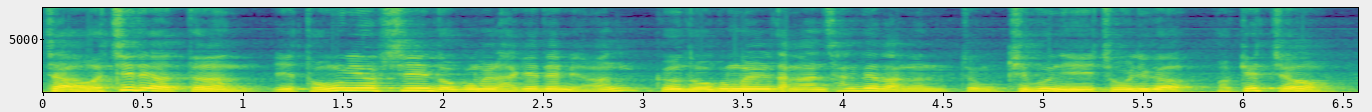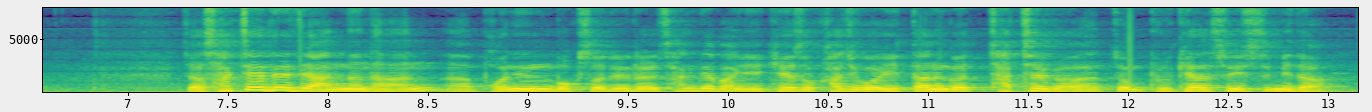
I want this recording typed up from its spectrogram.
자, 어찌되었든 이 동의 없이 녹음을 하게 되면 그 녹음을 당한 상대방은 좀 기분이 좋을 리가 없겠죠. 자, 삭제되지 않는 한 아, 본인 목소리를 상대방이 계속 가지고 있다는 것 자체가 좀 불쾌할 수 있습니다.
